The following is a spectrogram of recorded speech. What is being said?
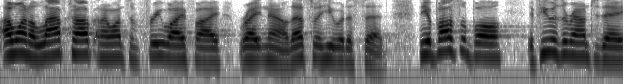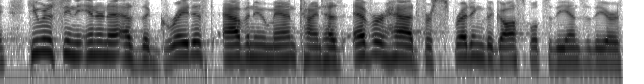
I want a laptop and I want some free Wi Fi right now. That's what he would have said. The Apostle Paul, if he was around today, he would have seen the internet as the greatest avenue mankind has ever had for spreading the gospel to the ends of the earth.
